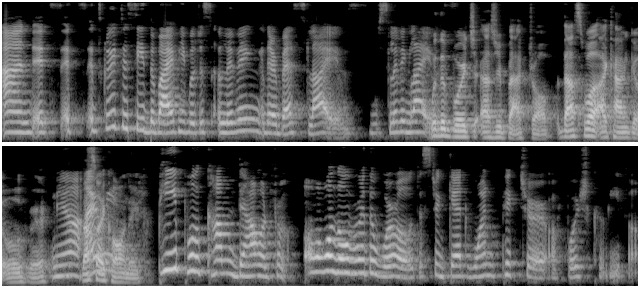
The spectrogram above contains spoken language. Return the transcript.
and it's it's it's great to see Dubai people just living their best lives, just living life with the Burj as your backdrop. That's what I can't get over. Yeah, That's I mean, iconic. people come down from all over the world just to get one picture of Burj Khalifa.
